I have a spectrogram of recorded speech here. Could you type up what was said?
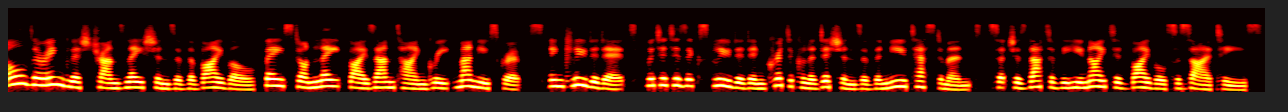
Older English translations of the Bible, based on late Byzantine Greek manuscripts, included it, but it is excluded in critical editions of the New Testament, such as that of the United Bible Societies.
